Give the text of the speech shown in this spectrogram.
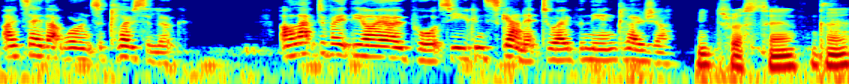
I'd say that warrants a closer look. I'll activate the I.O. port so you can scan it to open the enclosure. Interesting. Okay.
